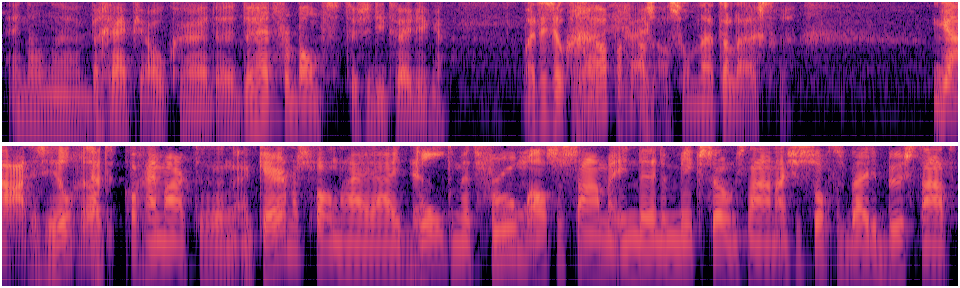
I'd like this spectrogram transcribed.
En dan uh, begrijp je ook uh, de, de, het verband tussen die twee dingen. Maar het is ook grappig als, als om naar te luisteren. Ja, het is heel grappig. Het... Hij maakt er een, een kermis van. Hij, hij dolt met Froome als ze samen in de, in de mixzone staan. Als je s ochtends bij de bus staat,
